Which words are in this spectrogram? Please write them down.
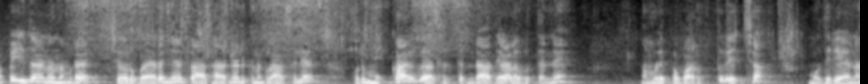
അപ്പോൾ ഇതാണ് നമ്മുടെ ചെറുപയർ ഞാൻ സാധാരണ എടുക്കുന്ന ഗ്ലാസ്സിൽ ഒരു മുക്കാൽ ഗ്ലാസ് എടുത്തിട്ടുണ്ട്. അതേ അളവ് തന്നെ നമ്മളിപ്പോൾ വറുത്ത് വെച്ച മുതിരയാണ്.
